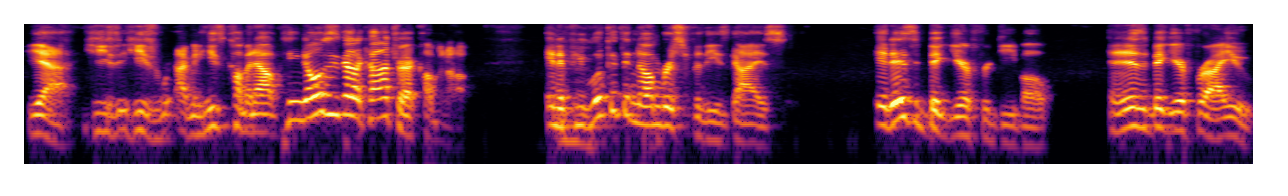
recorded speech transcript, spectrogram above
Yeah, he's he's. I mean, he's coming out. He knows he's got a contract coming up. And if you Mhm. look at the numbers for these guys, it is a big year for Deebo, and it is a big year for Aiyuk,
